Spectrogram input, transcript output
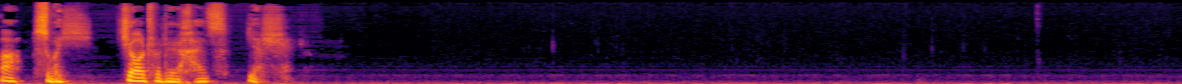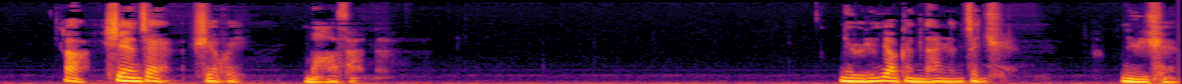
啊，所以教出来的孩子也是圣人啊。现在社会麻烦了，女人要跟男人争权，女权。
